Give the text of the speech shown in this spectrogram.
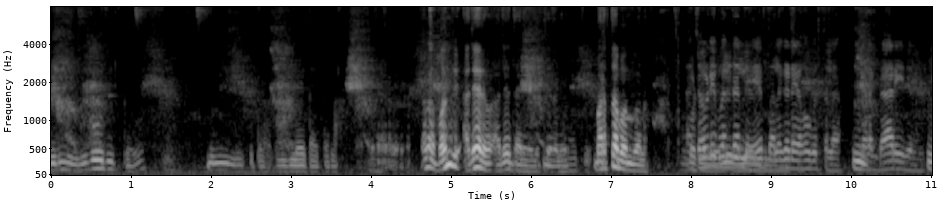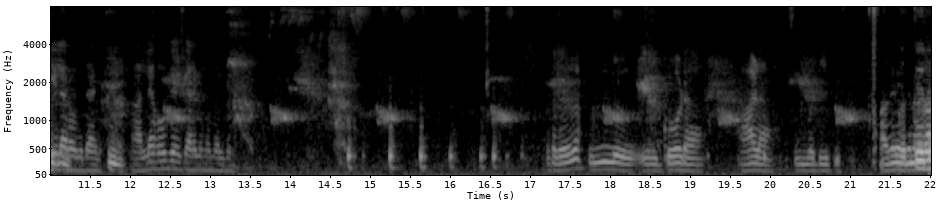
ಇಲ್ಲಿ ನಿಮ್ಗೆ ಲೇಟ್ ಆಯ್ತಲ್ಲ ಅಲ್ಲ ಬಂದ್ವಿ. ಅದೇ ಅದೇ ದಾರಿ ಬರ್ತಾ ಬಂದ್ವಲ್ಲ. ಚೌಡಿ ಬಂದಲ್ಲಿ ಬಲಗಡೆ ಹೋಗುತ್ತಲ್ಲ ಕೆಳಗೆ ದಾರಿ ಇದೆ ಟೀಲರ್ ಹೋಗೋ ದಾರಿ ಅಲ್ಲೇ ಹೋಗಿ ಕೆಳಗಿಂದ ಮೇಲೆ ಅದೆಲ್ಲ ಫುಲ್ಲು ಗೋಡ ಆಳ ತುಂಬ ಡೀಪ್ ಇತ್ತು. ಗೊತ್ತಿರೋ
